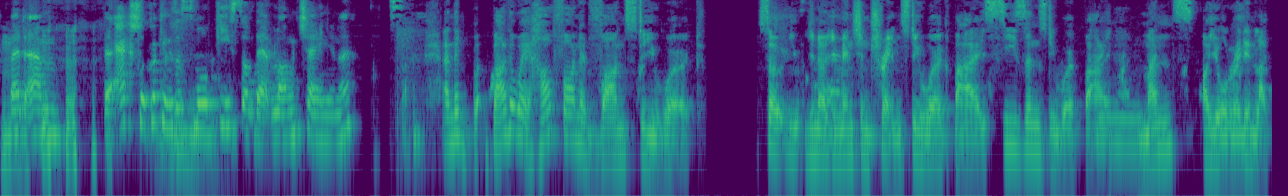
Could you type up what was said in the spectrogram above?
but um, the actual cooking is a small piece of that long chain, you know. So. And then, b- by the way, how far in advance do you work? So you you know you mentioned trends. Do you work by seasons? Do you work by months? Are you already in like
